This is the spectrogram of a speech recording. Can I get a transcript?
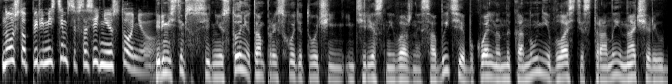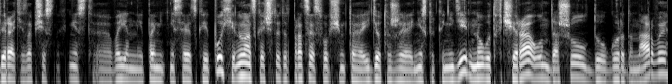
Ну что, переместимся в соседнюю Эстонию. Переместимся в соседнюю Эстонию. Там происходят очень интересные и важные события. Буквально накануне власти страны начали убирать из общественных мест э, военные памятники советской эпохи. Ну, надо сказать, что этот процесс, в общем-то, идет уже несколько недель. Но вот вчера он дошел до города Нарвы.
